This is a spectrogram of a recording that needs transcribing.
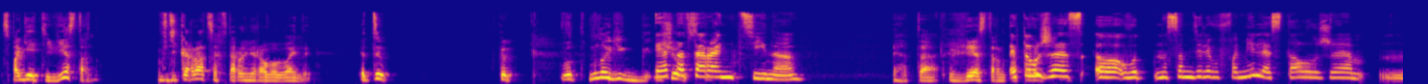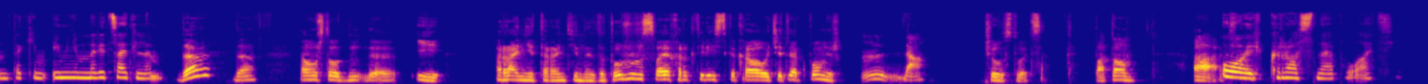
спагетти-вестерн в декорациях Второй мировой войны. Это как, вот многие... Это еще... Тарантино. Это вестерн. Который... Это уже, э, вот на самом деле его фамилия стала уже таким именем нарицательным. Да, да. Потому что э, и ранний Тарантино, это тоже уже своя характеристика кровавый четверг, помнишь? Да. Чувствуется. Потом... А, Ой, красное платье.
